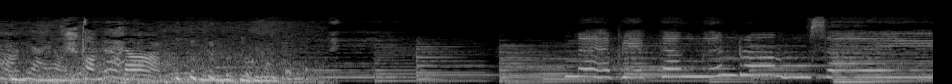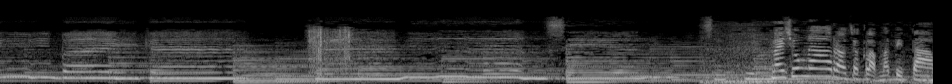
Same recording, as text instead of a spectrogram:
หอมยายหอมหอมด้วยชอบแม่เปรียบดังเหมือนร่มใสใบแก่แก่เนื้อเสียงสักวันในช่วงหน้าเราจะกลับมาติดตาม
